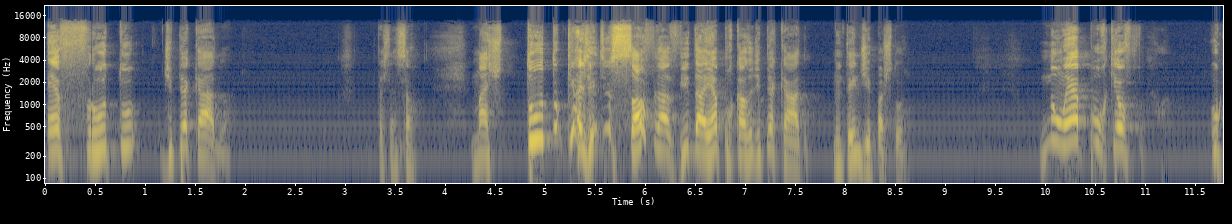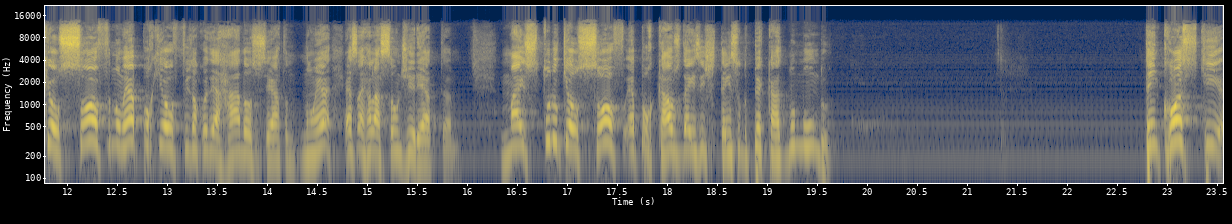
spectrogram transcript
é fruto de pecado. Presta atenção. Mas tudo que a gente sofre na vida é por causa de pecado. Não entendi, pastor. Não é porque eu, o que eu sofro não é porque eu fiz uma coisa errada ou certa, não é essa relação direta. Mas tudo que eu sofro é por causa da existência do pecado no mundo. Tem coisas que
